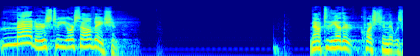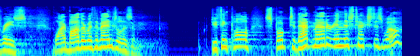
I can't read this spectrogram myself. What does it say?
matters to your salvation. Now, to the other question that was raised why bother with evangelism? Do you think Paul spoke to that matter in this text as well?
